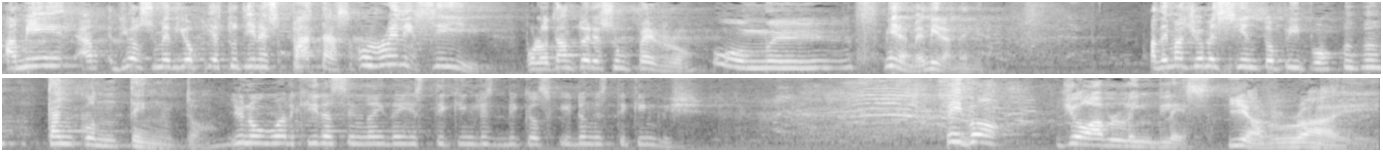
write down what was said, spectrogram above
A mí, a- Dios me dio pies, tú tienes patas. Oh, really? Sí. Por lo tanto, eres un perro. Oh, man. Mírame, mírame, mira. Además, yo me siento, Pipo, tan contento. You know what? He doesn't like they speak English because he don't speak English. Pipo, yo hablo inglés. Yeah, right.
